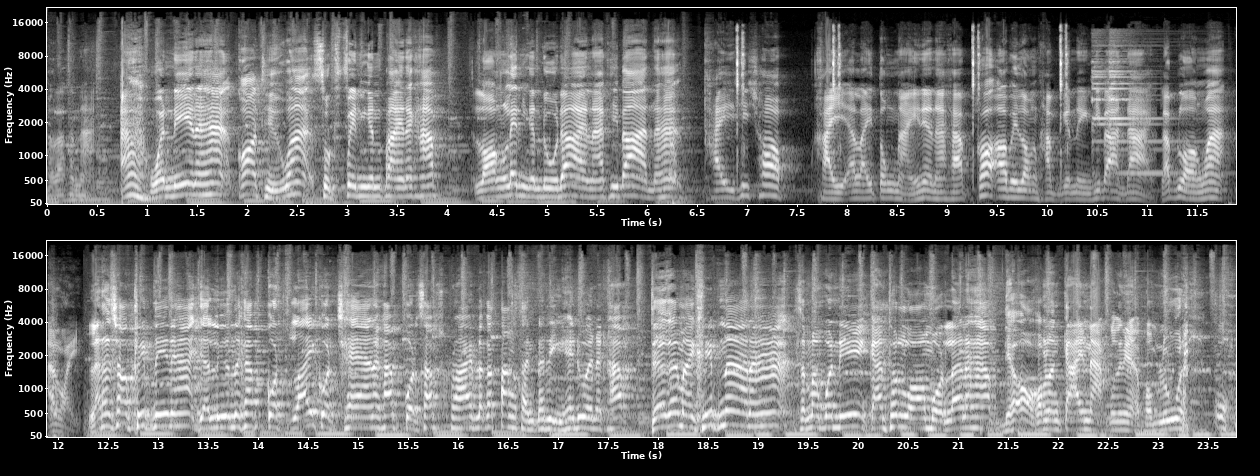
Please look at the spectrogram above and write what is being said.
ขลักษณะอะวันนี้นะฮะก็ถือว่าสุดฟินกันไปนะครับ ลองเล่นกันดูได้นะที่บ้านนะฮะใครที่ชอบ ไข่อะไรตรงไหนเนี่ยนะครับ ก็เอาไปลองทำกันเองที่บ้านได้ รับรองว่าอร่อย และถ้าชอบคลิปนี้นะฮะ อย่าลืมนะครับ กดไลค์ กดแชร์นะครับ กด subscribe แล้วก็ตั้งสั่นกระดิ่งให้ด้วยนะครับ เจอกันใหม่คลิปหน้านะฮะสำหรับวันนี้การทดลองหมดแล้วนะครับ เดี๋ยวออกกำลังกายหนักเลยเนี่ย ผมรู้นะโอ้โห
